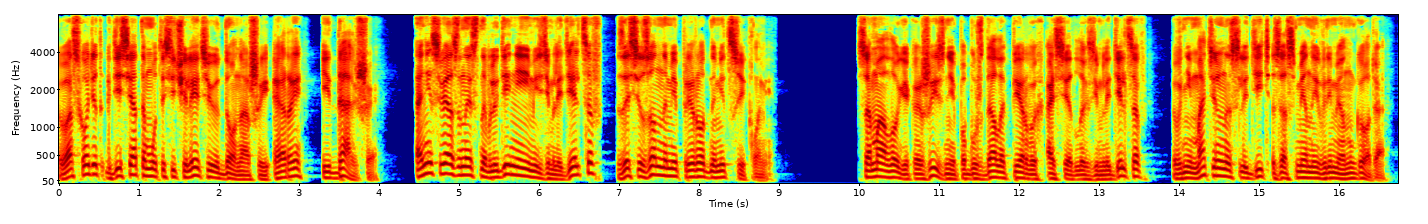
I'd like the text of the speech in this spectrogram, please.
восходят к десятому тысячелетию до нашей эры и дальше. Они связаны с наблюдениями земледельцев за сезонными природными циклами. Сама логика жизни побуждала первых оседлых земледельцев внимательно следить за сменой времен года –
